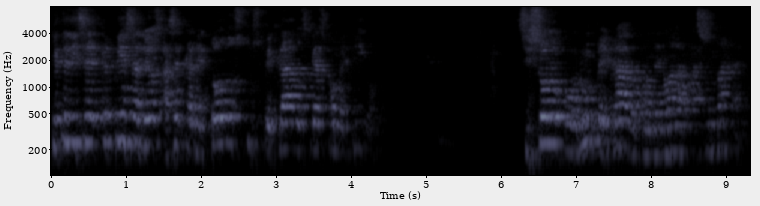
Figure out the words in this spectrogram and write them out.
¿Qué te dice, qué piensa Dios acerca de todos tus pecados que has cometido? Si solo por un pecado condenó a la raza humana.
